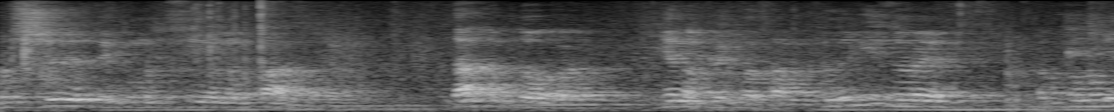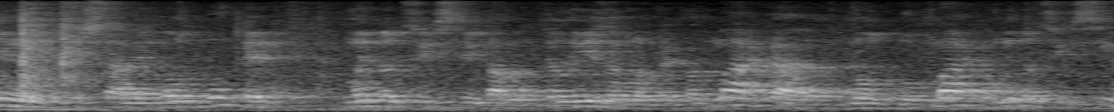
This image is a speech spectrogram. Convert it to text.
розширити комерційними фразами. Да, тобто є, наприклад, там, телевізори, там, холодильники, ті ж самі ноутбуки. Ми до цих слів, там, телевізор, наприклад, марка, ноутбук марка, ми до цих всіх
